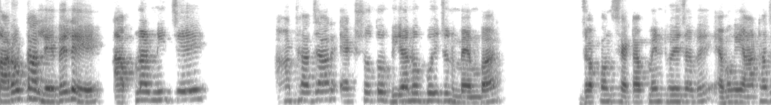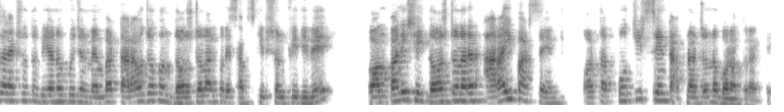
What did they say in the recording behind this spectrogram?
বারোটা লেভেলে আপনার নিচে আট হাজার একশত বিরানব্বই জন মেম্বার যখন সেটআপমেন্ট হয়ে যাবে এবং এই আট হাজার একশত বিরানব্বই জন মেম্বার তারাও যখন দশ ডলার করে সাবস্ক্রিপশন ফি দিবে কোম্পানি সেই দশ ডলারের আড়াই পার্সেন্ট অর্থাৎ পঁচিশ সেন্ট আপনার জন্য বরাদ্দ রাখবে।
